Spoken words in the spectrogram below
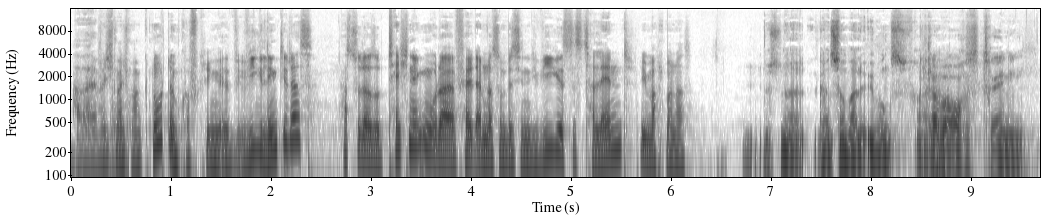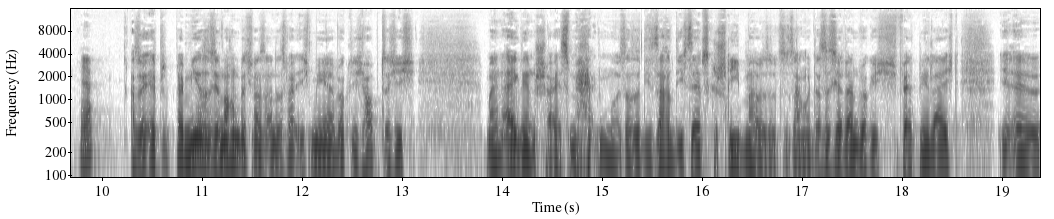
Aber da würde ich manchmal einen Knoten im Kopf kriegen. Wie, wie gelingt dir das? Hast du da so Techniken oder fällt einem das so ein bisschen in die Wiege? Ist das Talent? Wie macht man das? Das ist eine ganz normale Übungsfrage. Ich glaube auch, es ist Training. Ja? Also äh, bei mir ist es ja noch ein bisschen was anderes, weil ich mir ja wirklich hauptsächlich meinen eigenen Scheiß merken muss, also die Sachen, die ich selbst geschrieben habe sozusagen. Und das ist ja dann wirklich, fällt mir leicht. Äh,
